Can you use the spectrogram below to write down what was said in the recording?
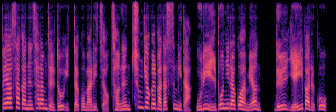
빼앗아가는 사람들도 있다고 말이죠. 저는 충격을 받았습니다. 우리 일본이라고 하면 늘 예의 바르고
